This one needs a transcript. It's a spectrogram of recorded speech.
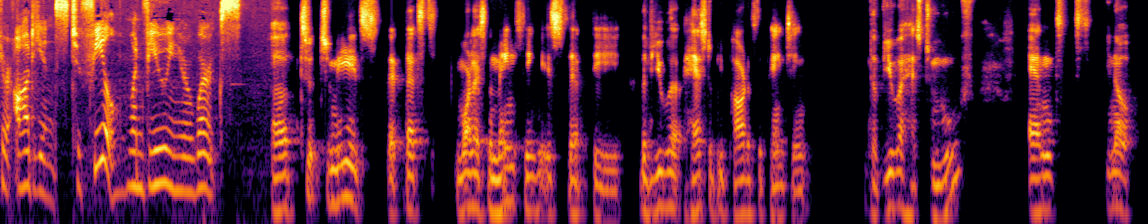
your audience to feel when viewing your works? Uh, to, to me, it's that that's more or less the main thing is that the the viewer has to be part of the painting. The viewer has to move, and you know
